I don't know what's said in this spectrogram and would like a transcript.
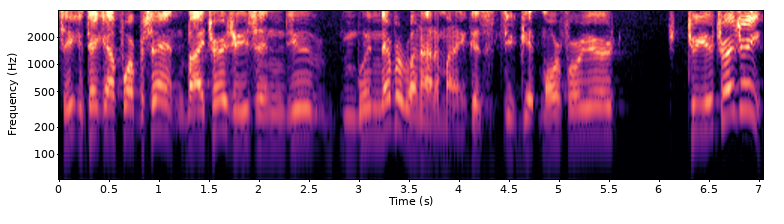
So you can take out 4% and buy treasuries, and you would never run out of money because you get more for your two year treasury.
